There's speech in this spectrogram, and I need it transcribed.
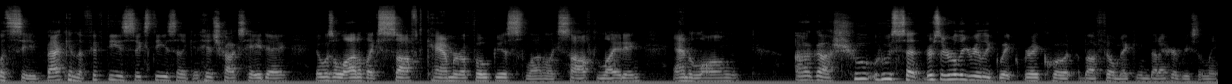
let's see back in the 50s 60s like in hitchcock's heyday there was a lot of like soft camera focus a lot of like soft lighting and long oh gosh who who said there's a really really great great quote about filmmaking that i heard recently.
